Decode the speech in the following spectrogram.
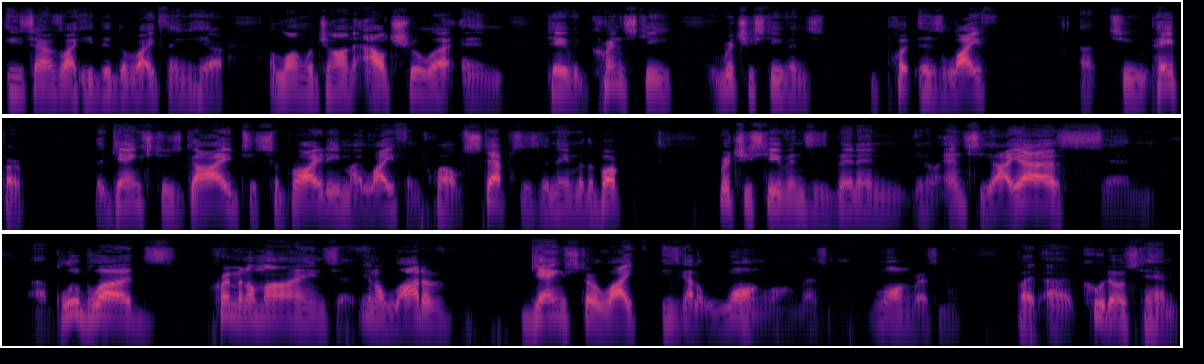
he sounds like he did the right thing here, along with John Altshuler and David Krinsky. Richie Stevens put his life uh, to paper. The Gangster's Guide to Sobriety: My Life in 12 Steps is the name of the book. Richie Stevens has been in, you know, NCIS and uh, Blue Bloods, Criminal Minds, you know, a lot of gangster like. He's got a long, long resume long resume. But uh, kudos to him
